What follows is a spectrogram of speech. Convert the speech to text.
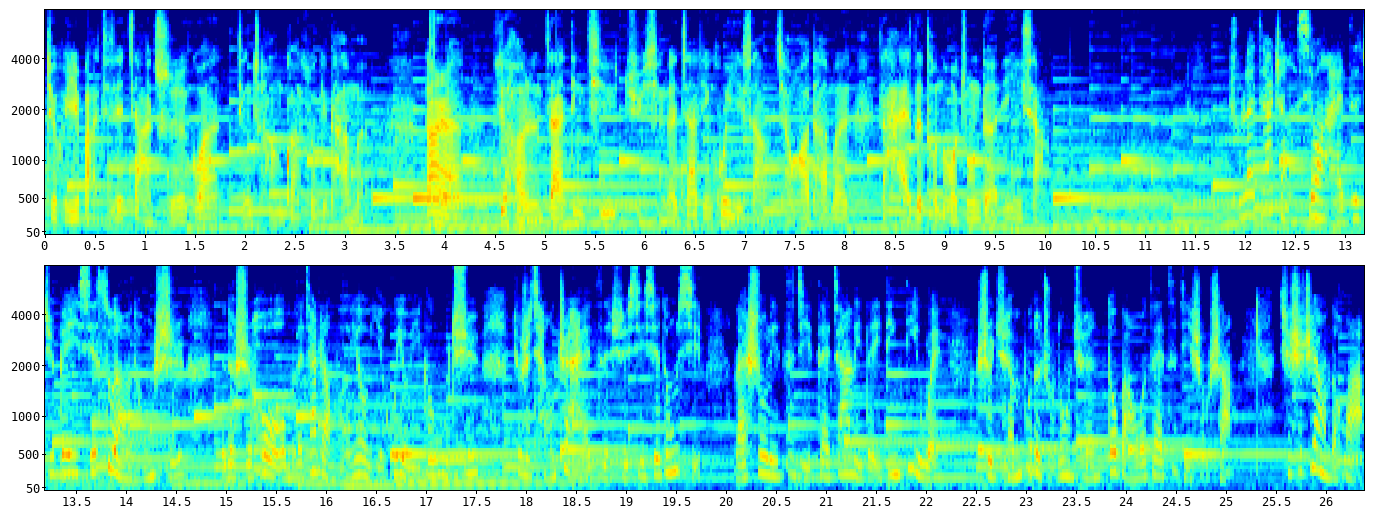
就可以把这些价值观经常灌输给他们。当然，最好能在定期举行的家庭会议上强化他们在孩子头脑中的印象。除了家长希望孩子具备一些素养的同时，有的时候我们的家长朋友也会有一个误区，就是强制孩子学习一些东西，来树立自己在家里的一定地位，使全部的主动权都把握在自己手上。其实这样的话，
